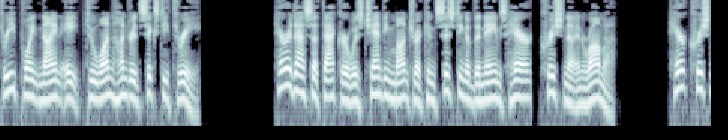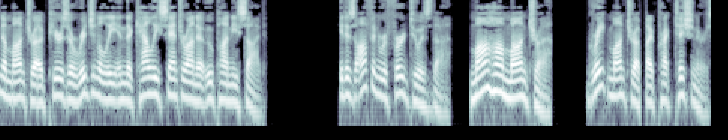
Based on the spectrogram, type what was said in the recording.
3.98–163 Haridasa Thakur was chanting mantra consisting of the names Hare, Krishna and Rama. Hare Krishna mantra appears originally in the Kali Santarana Upanishad. It is often referred to as the Maha Mantra great mantra by practitioners.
